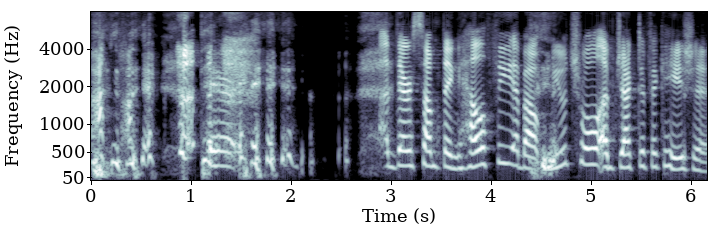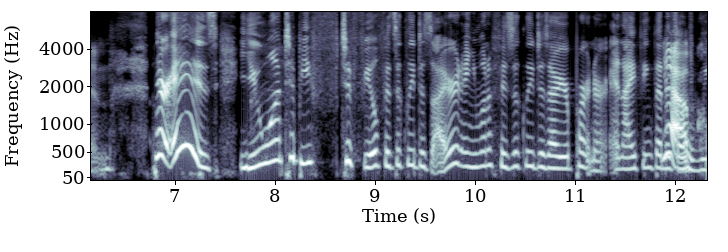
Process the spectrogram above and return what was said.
there There's something healthy about mutual objectification. there is you want to be f- to feel physically desired and you want to physically desire your partner and I think that yeah, it's a course,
